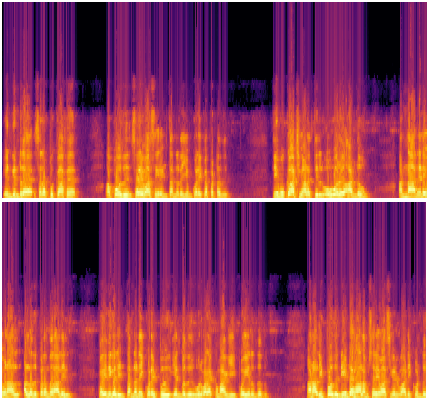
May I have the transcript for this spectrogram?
என்கின்ற சிறப்புக்காக அப்போது சிறைவாசிகளின் தண்டனையும் குறைக்கப்பட்டது. திமுக ஆட்சி காலத்தில் ஒவ்வொரு ஆண்டும் அண்ணா நினைவு நாள் அல்லது பிறந்த நாளில் கைதிகளின் தண்டனை குறைப்பு என்பது ஒரு வழக்கமாகி போயிருந்தது. ஆனால் இப்போது நீண்ட காலம் சிறைவாசிகள் வாடிக்கொண்டு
